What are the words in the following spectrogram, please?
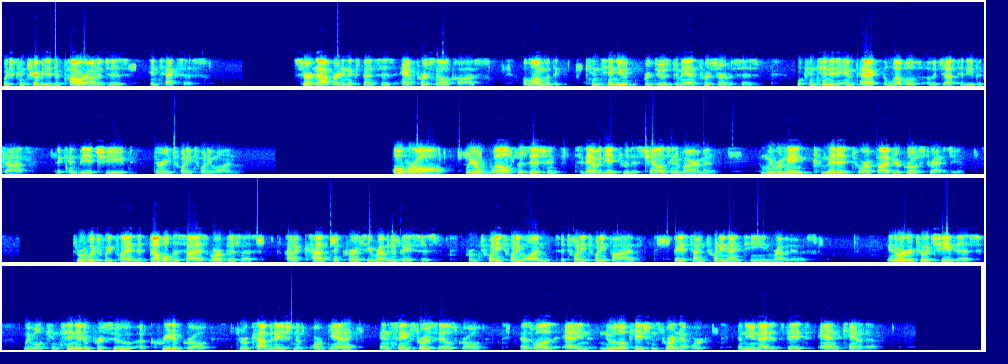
which contributed to power outages in Texas. Certain operating expenses and personnel costs, along with the continued reduced demand for services, will continue to impact the levels of adjusted EBITDA that can be achieved during 2021. Overall, we are well-positioned to navigate through this challenging environment, and we remain committed to our five-year growth strategy, through which we plan to double the size of our business on a constant currency revenue basis from 2021 to 2025 based on 2019 revenues. In order to achieve this, we will continue to pursue accretive growth through a combination of organic and same-store sales growth, as well as adding new locations to our network in the United States and Canada.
